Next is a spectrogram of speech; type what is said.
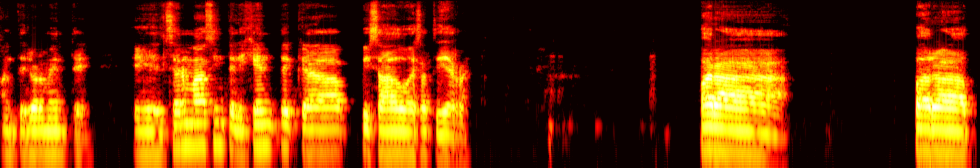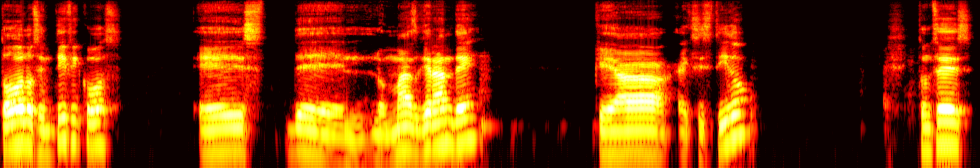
anteriormente el ser más inteligente que ha pisado esa tierra. Para, para todos los científicos es de lo más grande que ha existido. Entonces,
